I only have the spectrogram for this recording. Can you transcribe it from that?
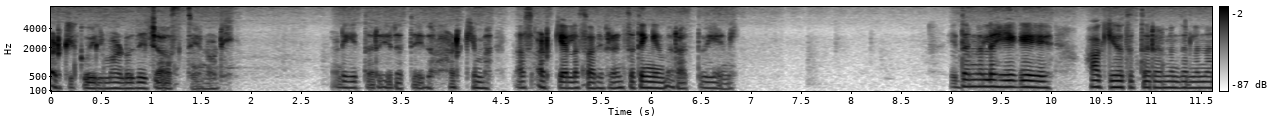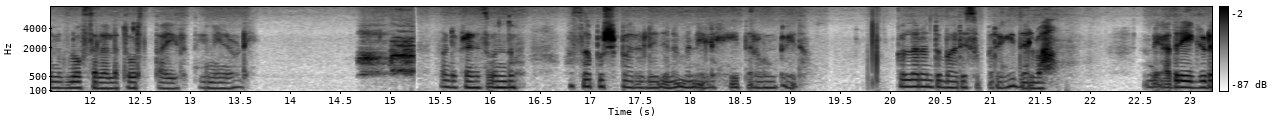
ಅಡಿಕೆ ಕೊಯ್ಲು ಮಾಡೋದೇ ಜಾಸ್ತಿ ನೋಡಿ. ನೋಡಿ ಈ ಥರ ಇರುತ್ತೆ ಇದು ಅಡಿಕೆ ಮ ಅಡಿಕೆ ಎಲ್ಲ ಸಾರಿ ಫ್ರೆಂಡ್ಸ್ ತೆಂಗಿನ ಮರ ಹತ್ತು ಏಣಿ. ಇದನ್ನೆಲ್ಲ ಹೇಗೆ ಹಾಕಿ ಹತ್ತುತ್ತಾರೆ ಅನ್ನೋದೆಲ್ಲ ನಾನು ಬ್ಲಾಗ್ಸಲ್ಲೆಲ್ಲ ತೋರಿಸ್ತಾ ಇರ್ತೀನಿ ನೋಡಿ. ನೋಡಿ ಫ್ರೆಂಡ್ಸ್ ಒಂದು ಹೊಸ ಪುಷ್ಪ ಇದೆ ನಮ್ಮ ಮನೇಲಿ ಈ ಥರ ಉಂಟು ಇದು. ಕಲರ್ ಅಂತೂ ಭಾರಿ ಸೂಪರಾಗಿದೆ ಅಲ್ವಾ? ನೋಡಿ, ಆದರೆ ಈ ಗಿಡ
